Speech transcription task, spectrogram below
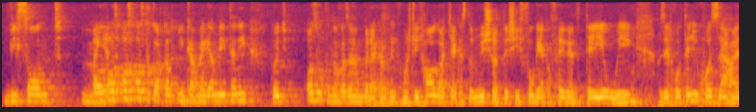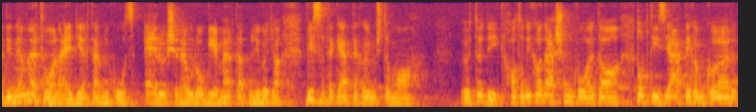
viszont az, az, azt akartam inkább megemlíteni, hogy azoknak az emberek, akik most így hallgatják ezt a műsort, és így fogják a fejüket, hogy te jó ég, azért hogy tegyük hozzá, ha eddig nem lett volna egyértelmű kóc erősen Eurogamer, tehát mondjuk, hogyha visszatekertek, hogy most tudom, a ötödik, hatodik adásunk volt a top 10 játék, amikor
